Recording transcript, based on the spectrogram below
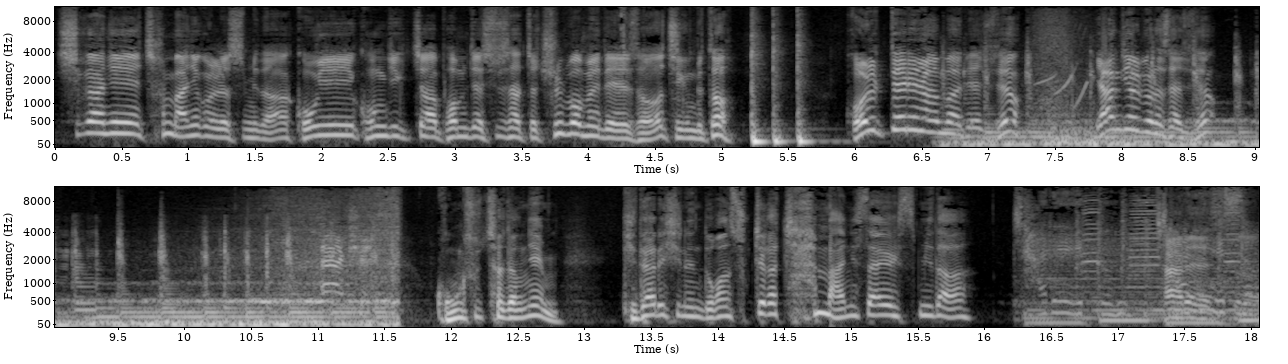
시간이 참 많이 걸렸습니다. 고위 공직자 범죄 수사처 출범에 대해서 지금부터 골 때리는 한마디 해주세요. 양지열 변호사 해주세요. 공수처장님 기다리시는 동안 숙제가 참 많이 쌓여 있습니다. 잘했군 잘했어.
